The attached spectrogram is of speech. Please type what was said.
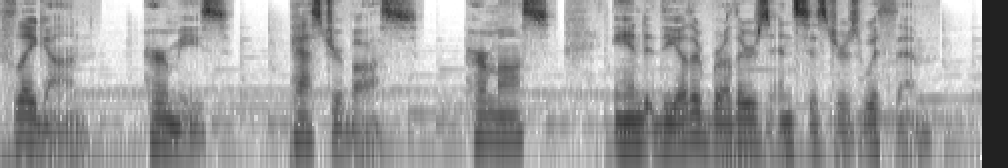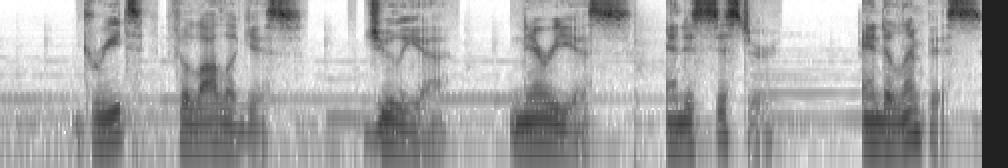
Phlegon, Hermes, Patrobas, Hermas, and the other brothers and sisters with them. Greet Philologus, Julia, Nereus, and his sister, and Olympas,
